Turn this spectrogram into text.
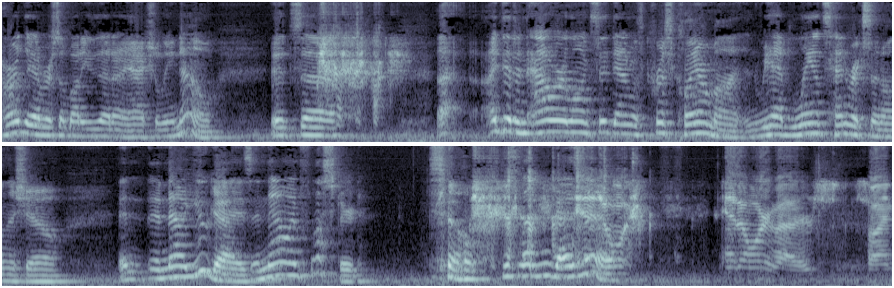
hardly ever somebody that I actually know. It's uh, I, I did an hour long sit down with Chris Claremont, and we had Lance Henriksen on the show, and and now you guys, and now I'm flustered. So just letting you guys know. don't, wor- yeah, don't worry about it. It's, it's fine.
